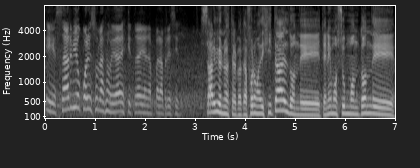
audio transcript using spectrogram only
eh, Sarvio, ¿cuáles son las novedades que traen para Presil? Sarvio es nuestra plataforma digital donde tenemos un montón de,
